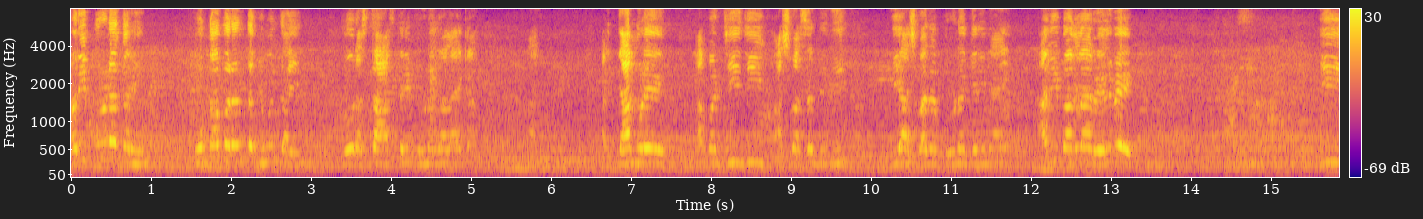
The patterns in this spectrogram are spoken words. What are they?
परिपूर्ण करीन कोकापर्यंत घेऊन जाईल तो रस्ता आज तरी पूर्ण झाला आहे का? आणि त्यामुळे आपण जी जी आश्वासन दिली ती आश्वासन पूर्ण केली नाही. अलिबागला रेल्वे ही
